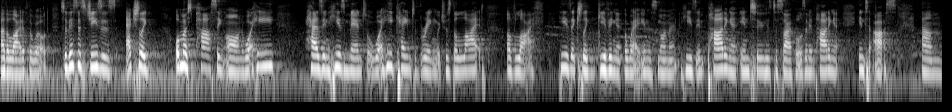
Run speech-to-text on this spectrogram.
are the light of the world. So this is Jesus actually almost passing on what he has in his mantle, what he came to bring, which was the light of life. He is actually giving it away in this moment. He's imparting it into his disciples and imparting it into us. Um,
